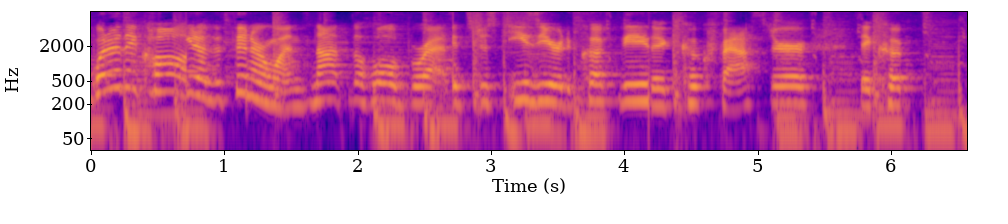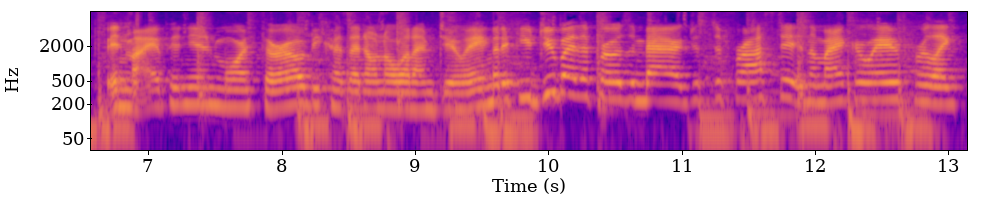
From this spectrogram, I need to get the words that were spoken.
what are they called? You know, the thinner ones, not the whole breast. It's just easier to cook these. They cook faster. They cook in my opinion, more thorough because I don't know what I'm doing. But if you do buy the frozen bag, just defrost it in the microwave for like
